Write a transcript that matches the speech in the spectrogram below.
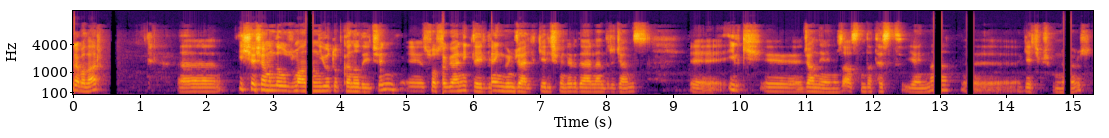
Merhabalar. Ee, İş Yaşamında Uzman YouTube kanalı için e, sosyal güvenlikle ilgili en güncel gelişmeleri değerlendireceğimiz e, ilk e, canlı yayınımıza aslında test yayınına e, geçmiş bulunuyoruz.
